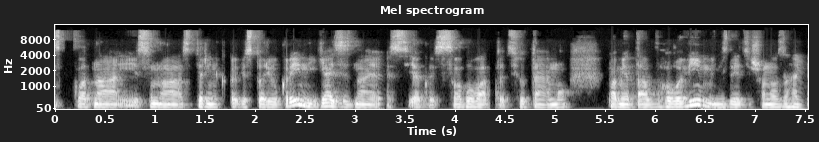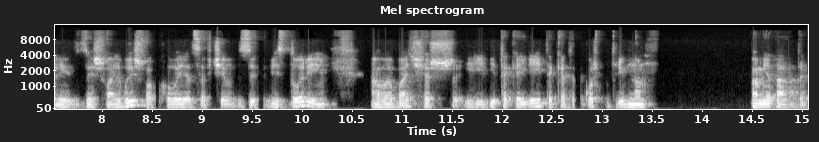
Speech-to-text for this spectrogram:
складна і сумна сторінка в історії України. Я зізнаюсь, якось слабовато цю тему пам'ятав в голові. Мені здається, що вона взагалі зайшла і вийшла, коли я це вчив в історії. Але бачиш, і, і таке є, і таке також потрібно пам'ятати.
